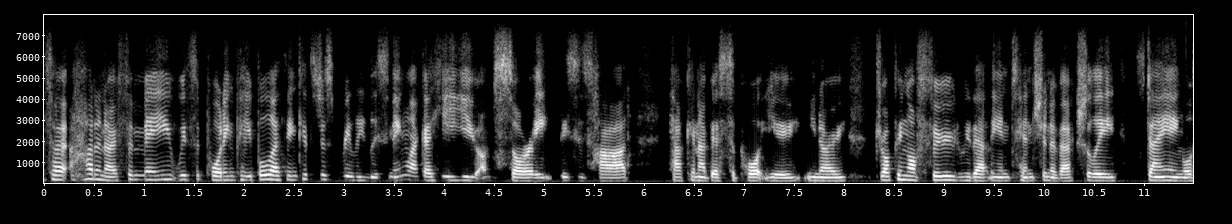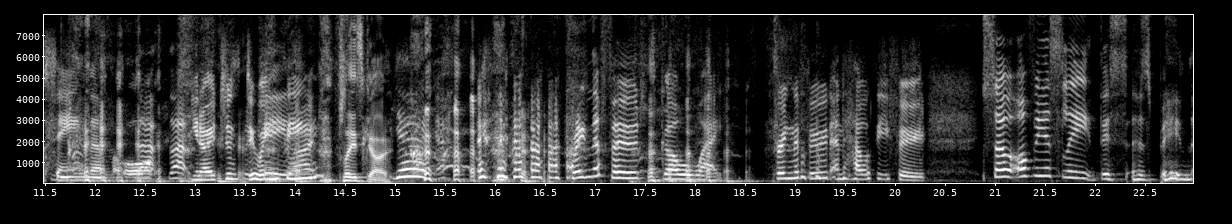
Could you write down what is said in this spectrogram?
So I don't know. For me, with supporting people, I think it's just really listening. Like I hear you. I'm sorry. This is hard. How can I best support you? You know, dropping off food without the intention of actually staying or seeing them, or That- you know, just doing key, right? things. Please go. Yeah. Bring the food, go away. Bring the food and healthy food. So obviously, this has been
